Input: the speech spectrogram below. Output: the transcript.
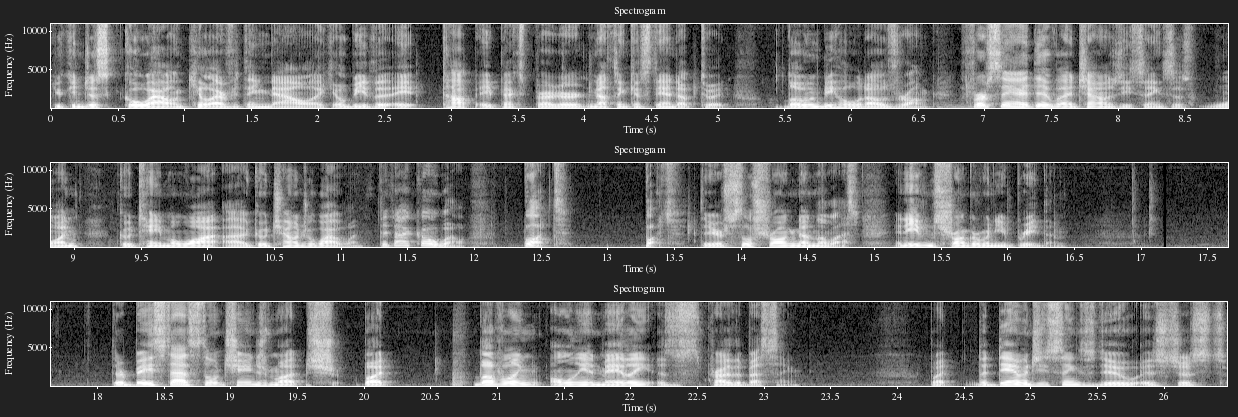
You can just go out and kill everything now. Like, it'll be the top apex predator. Nothing can stand up to it. Lo and behold, I was wrong. The first thing I did when I challenged these things is, one, go tame a wild, uh, go challenge a wild one. Did not go well. But, but, they are still strong nonetheless. And even stronger when you breed them. Their base stats don't change much, but leveling only in melee is probably the best thing. But the damage these things do is just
